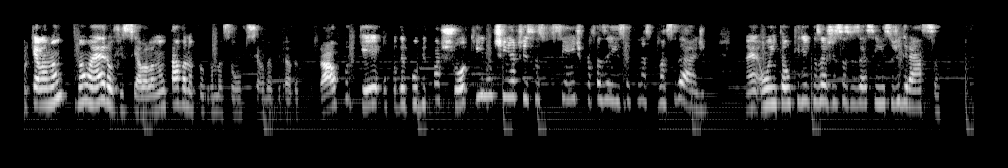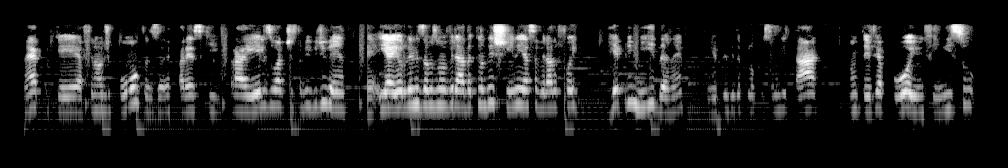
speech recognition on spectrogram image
porque ela não, não era oficial, ela não estava na programação oficial da virada cultural, porque o poder público achou que não tinha artista suficiente para fazer isso aqui na, na cidade. Né? Ou então queria que os artistas fizessem isso de graça. Né? Porque, afinal de contas, é, parece que para eles o artista vive de vento. É, e aí organizamos uma virada clandestina e essa virada foi reprimida, né? Reprimida pela polícia militar, não teve apoio, enfim, isso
